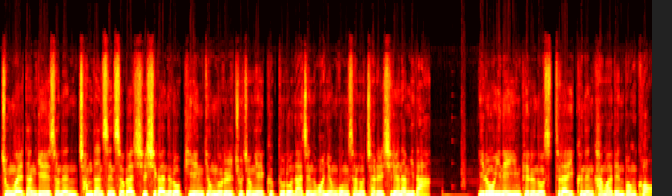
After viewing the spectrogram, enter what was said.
종말 단계에서는 첨단 센서가 실시간으로 비행 경로를 조정해 극도로 낮은 원형 공산 오차를 실현합니다. 이로 인해 임페르노 스트라이크는 강화된 벙커,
